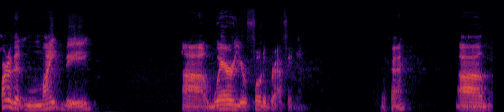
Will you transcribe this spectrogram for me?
part of it might be uh, where you're photographing it. Okay. Um,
